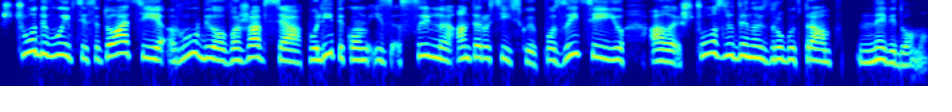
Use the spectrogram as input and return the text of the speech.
Що дивує в цій ситуації, Рубіо вважався політиком із сильною антиросійською позицією, але що з людиною зробив Трамп, невідомо.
